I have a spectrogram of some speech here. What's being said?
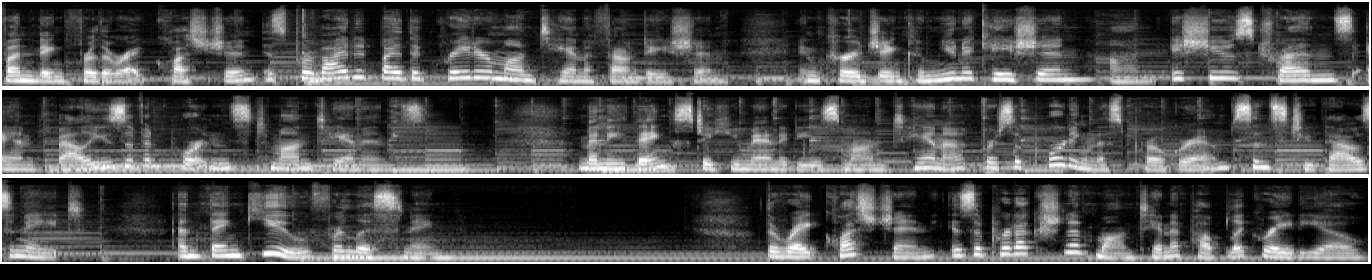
Funding for The Write Question is provided by the Greater Montana Foundation, encouraging communication on issues, trends, and values of importance to Montanans. Many thanks to Humanities Montana for supporting this program since 2008, and thank you for listening. The Write Question is a production of Montana Public Radio.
